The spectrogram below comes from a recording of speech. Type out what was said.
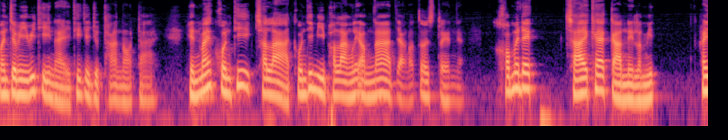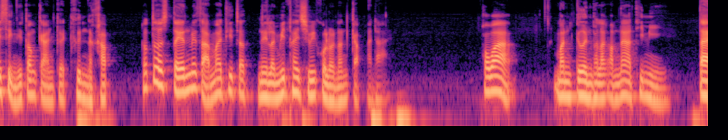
มันจะมีวิธีไหนที่จะหยุดธานอสได้ เห็นไหมคนที่ฉลาดคนที่มีพลังและอำนาจอย่างดรสเตรนเนี่ยเขาไม่ได้ใช้แค่การเนรมิตให้สิ่งที่ต้องการเกิดขึ้นนะครับดรสเตนไม่สามารถที่จะเนรมิตให้ชีวิตคนเหล่านั้นกลับมาได้ เพราะว่ามันเกินพลังอำนาจที่มี แต่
